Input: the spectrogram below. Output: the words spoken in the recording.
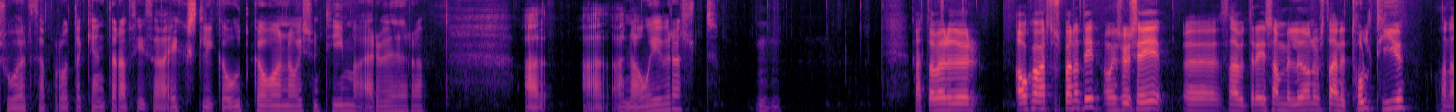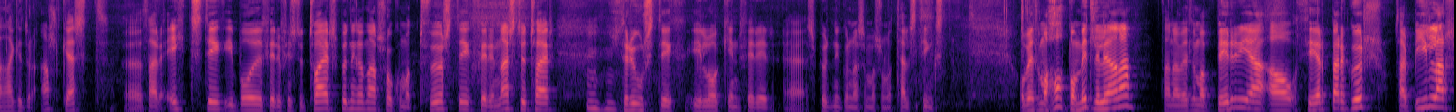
Svo er það brotakendar af því það eikst líka útgáfan á þessum tíma erfiðara að, að, að ná yfir allt. Þetta verður áhugavert og spennandi og eins og ég segi, uh, það hefur dreigið saman með liðanum staðinni 12-10, þannig að það getur allt gerst. Uh, það er eitt stig í bóði fyrir fyrstu tvær spurningarnar, svo koma tvö stig fyrir næstu tvær, þrjú stig í lokin fyrir uh, spurninguna sem að svona telst þingst. Og við ætlum að hoppa á milli liðana, þannig að við ætlum að byrja á þérbergur, það er bílar,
